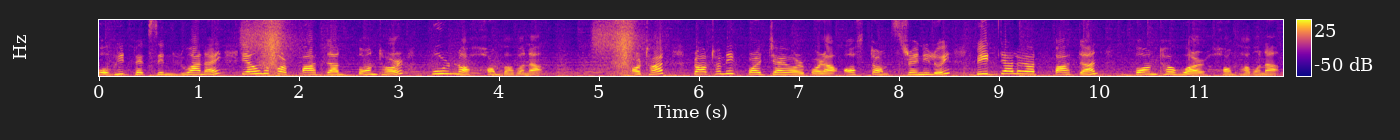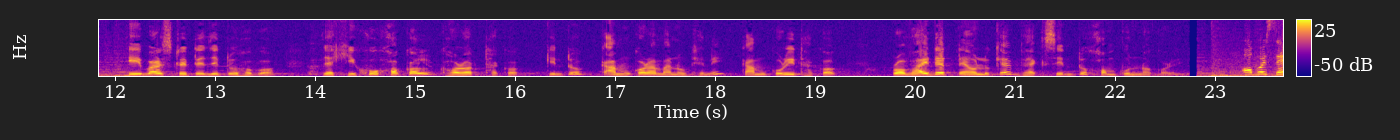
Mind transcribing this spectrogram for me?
কভিড ভেকচিন লোৱা নাই তেওঁলোকৰ পাঠদান বন্ধৰ পূৰ্ণ সম্ভাৱনা। অৰ্থাৎ প্ৰাথমিক পৰ্যায়ৰ পৰা অষ্টম শ্ৰেণীলৈ বিদ্যালয়ত পাঠদান বন্ধ হোৱাৰ সম্ভাৱনা। এইবাৰ ষ্ট্ৰেটেজিটো হ'ব যে শিশুসকল ঘৰত থাকক কিন্তু কাম কৰা মানুহখিনি কাম কৰি থাকক প্ৰভাইডেড তেওঁলোকে ভেকচিনটো সম্পূৰ্ণ কৰে। অৱশ্যে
